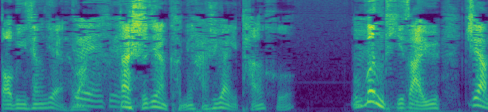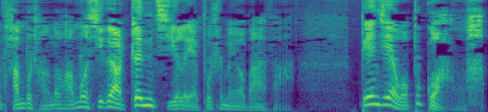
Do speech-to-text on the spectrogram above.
刀兵相见，是吧？对对。但实际上，肯定还是愿意谈和。问题在于，这样谈不成的话，墨西哥要真急了，也不是没有办法。边界我不管了，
